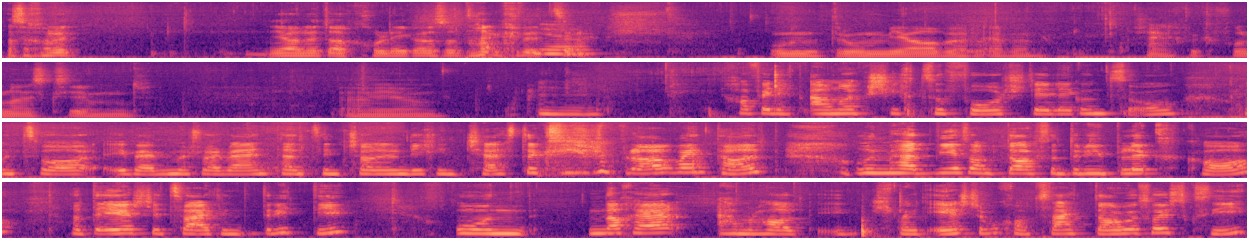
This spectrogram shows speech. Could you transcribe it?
Also ich habe nicht. Ja, nicht an Kollegen oder so denken. Ja. Und darum, ja, aber eben. Es war eigentlich wirklich voll nice und. Äh, ja. Mhm. Ich habe vielleicht auch noch eine Geschichte zur Vorstellung und so. Und zwar, eben, wie wir schon erwähnt haben, sind John und ich in Chester gewesen, Sprachwend halt. Und wir hatten wie so am Tag so drei Blöcke gehabt. Halt der erste, der zweite und der dritte. Und nachher haben wir halt, ich glaube die erste Woche, am zweiten Tag oder so gewesen,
